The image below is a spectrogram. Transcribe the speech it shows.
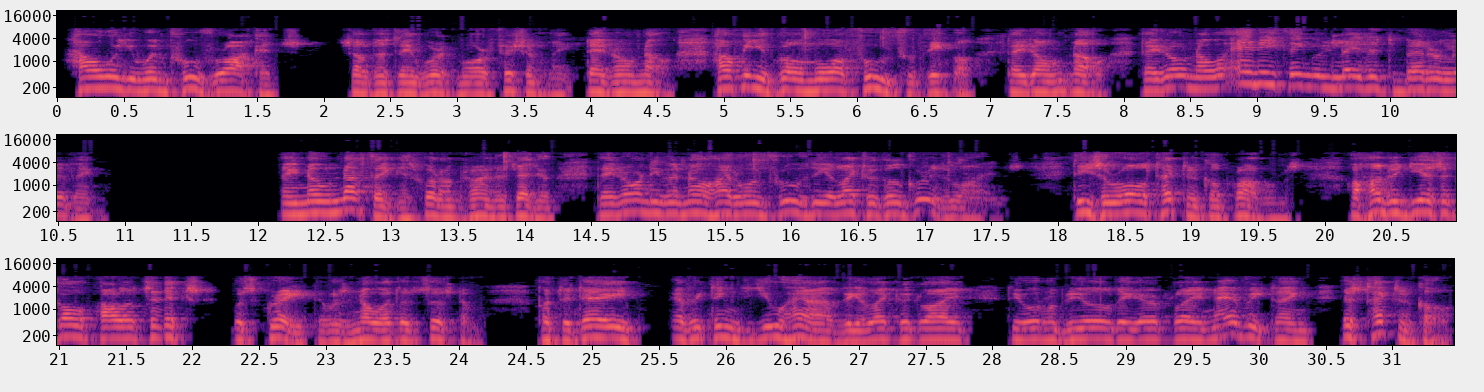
How will you improve rockets so that they work more efficiently? They don't know. How can you grow more food for people? They don't know. They don't know anything related to better living. They know nothing, is what I'm trying to tell you. They don't even know how to improve the electrical grid lines. These are all technical problems. A hundred years ago, politics was great. There was no other system. But today, everything that you have, the electric light, the automobile, the airplane, everything is technical.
